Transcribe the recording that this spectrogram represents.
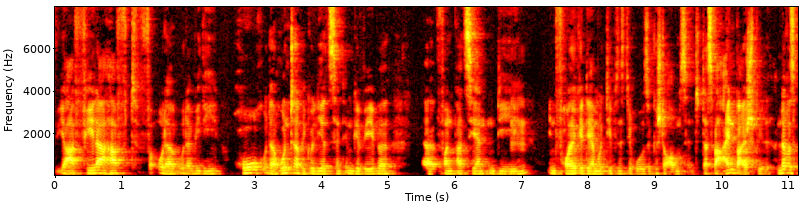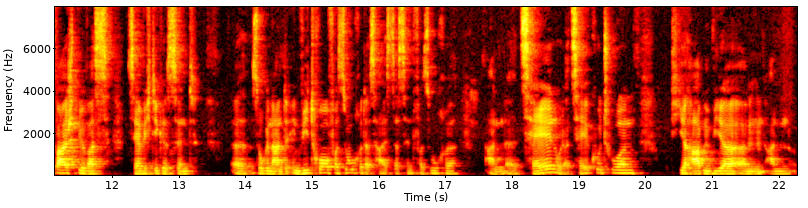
ja fehlerhaft oder, oder wie die hoch oder runter reguliert sind im Gewebe äh, von Patienten, die mhm. infolge der Multiplen Sklerose gestorben sind. Das war ein Beispiel. Anderes Beispiel, was sehr wichtig ist, sind äh, sogenannte In-vitro-Versuche. Das heißt, das sind Versuche an äh, Zellen oder Zellkulturen. Hier haben wir ähm, an,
